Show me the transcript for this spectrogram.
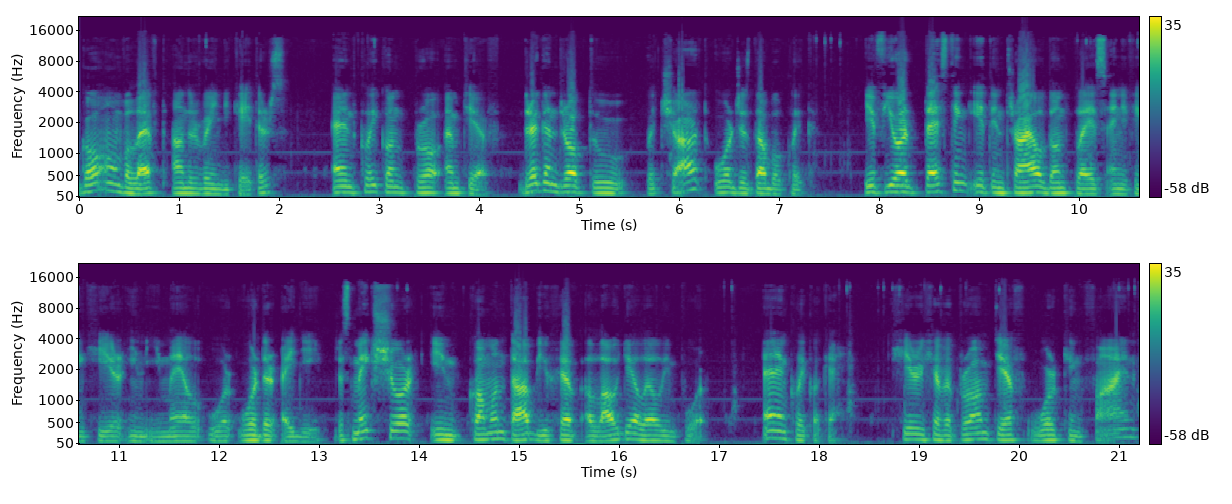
go on the left under the indicators and click on Pro MTF. Drag and drop to the chart or just double click. If you are testing it in trial, don't place anything here in email or order ID. Just make sure in Common tab you have Allow DLL import and click OK. Here you have a prompt. ProMTF working fine.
